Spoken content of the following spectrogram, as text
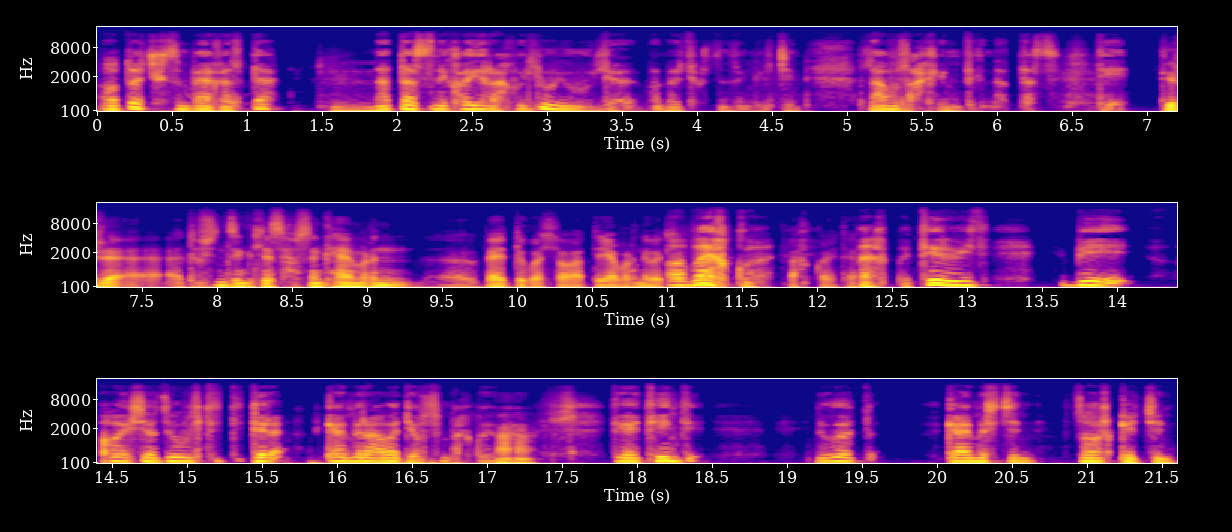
Одоо ч гэсэн байгаа л да. Надаас нэг хоёр ах үлүү юу вэ? Манай төвчсөн сангил чинь лавл ах юмдаг надаас. Тий. Тэр төвшин цэнгэлээс авсан камер нь байдаг болоо одоо ямар нэг байдлаар байхгүй. байхгүй тий. Байхгүй. Тэр үед би хойшоо зөвлөлтөд тэр камера аваад явсан байхгүй. юу? Тэгээ тэнд нөгөө камер чинь зорки чинь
